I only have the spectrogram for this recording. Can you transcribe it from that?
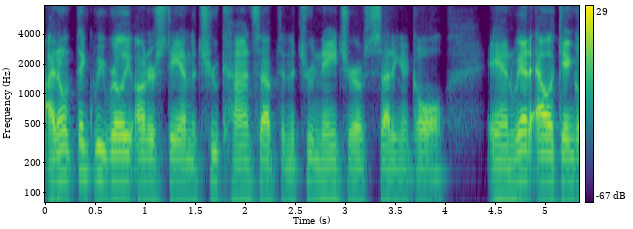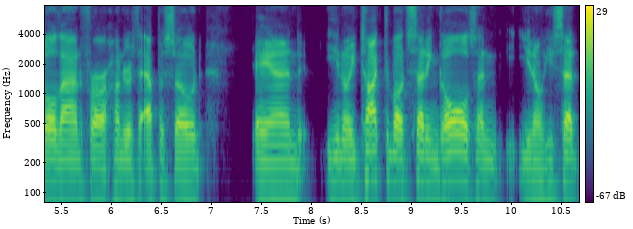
I don't think we really understand the true concept and the true nature of setting a goal. And we had Alec Ingold on for our 100th episode. And, you know, he talked about setting goals and, you know, he said,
